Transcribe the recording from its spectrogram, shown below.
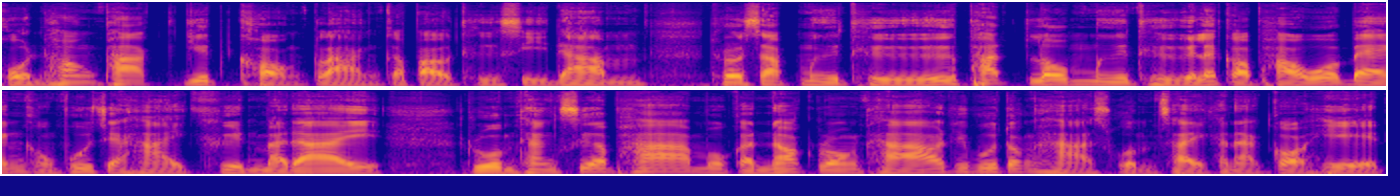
ค้นห้องพักยึดของกลางกระเป๋าถือสีดำโทรศัพท์มือถือ พัดลมมือถือและก็ power bank ของผู้เสียหายคืนมาได้ รวมทั้งเสื้อผ้าหมวกกันน็อกรองเท้าที่ผู้ต้องหาสวมใส่ขณะก่อเหตุ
